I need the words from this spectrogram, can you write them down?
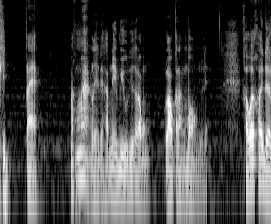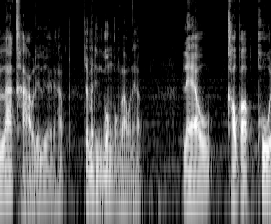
ผิดแปลกมาก ๆเลยนะครับ ในวิวที่เราเรากำลังมองอยู่เนี่ยเขาค่อยๆเดินลากขาไปเรื่อยๆนะครับ จนมาถึงวงของเรานะครับ แล้วเขาก็พูด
